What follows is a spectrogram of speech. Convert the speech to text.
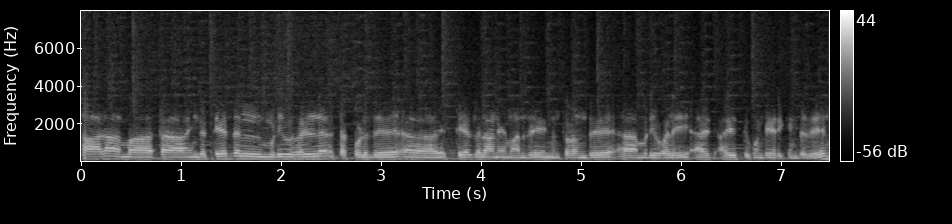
அதான் இந்த தேர்தல் முடிவுகள் தற்பொழுது தேர்தல் ஆணையமானது இன்னும் தொடர்ந்து அஹ், முடிவுகளை அ- கொண்டே இருக்கின்றது.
